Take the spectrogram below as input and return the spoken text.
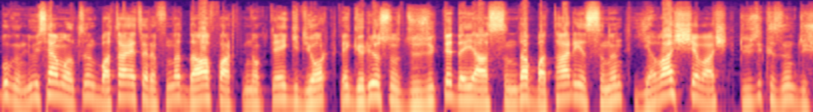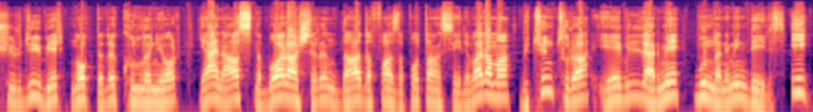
bugün Lewis Hamilton batarya tarafında daha farklı noktaya gidiyor ve görüyorsunuz düzlükte dahi aslında bataryasının yavaş yavaş düzlük hızını düşürdüğü bir noktada kullanıyor. Yani aslında bu araçların daha da fazla potansiyeli var ama bütün tura yayabilirler mi? Bundan emin değiliz. İlk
